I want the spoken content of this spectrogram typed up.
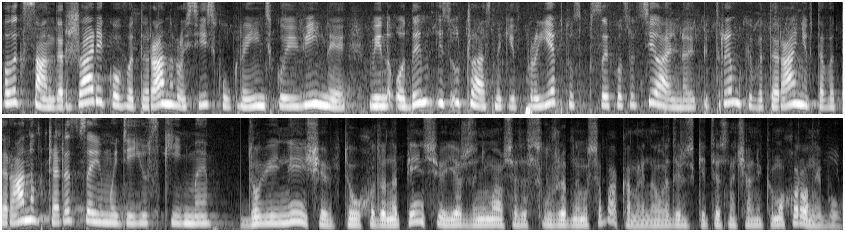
Олександр Жаріков – ветеран російсько-української війни. Він один із учасників проєкту з психосоціальної підтримки ветеранів та ветеранок через взаємодію з кіньми. До війни, ще до уходу на пенсію, я ж займався служебними собаками. На Ладижинській ТЕС начальником охорони був.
